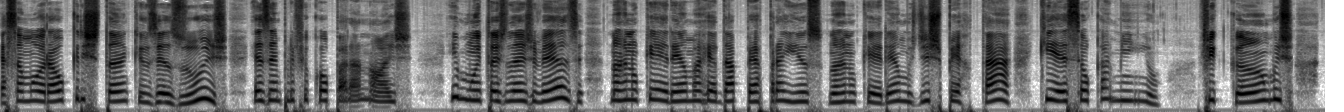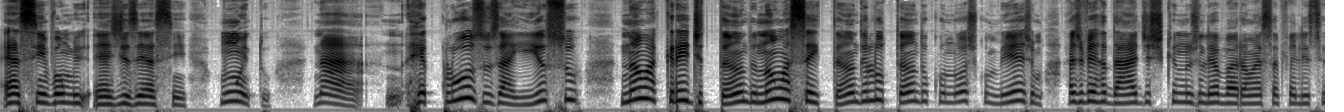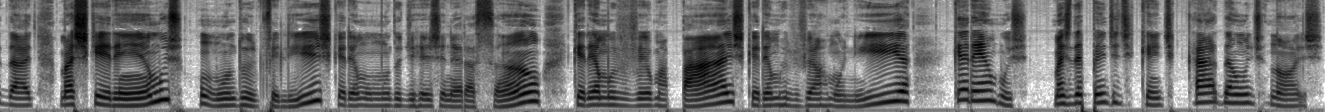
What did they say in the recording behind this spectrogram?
Essa moral cristã que Jesus exemplificou para nós. E muitas das vezes nós não queremos arredar pé para isso, nós não queremos despertar que esse é o caminho. Ficamos, é assim, vamos é, dizer assim, muito na reclusos a isso, não acreditando, não aceitando e lutando conosco mesmo as verdades que nos levarão a essa felicidade. Mas queremos um mundo feliz, queremos um mundo de regeneração, queremos viver uma paz, queremos viver harmonia, queremos, mas depende de quem? De cada um de nós,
